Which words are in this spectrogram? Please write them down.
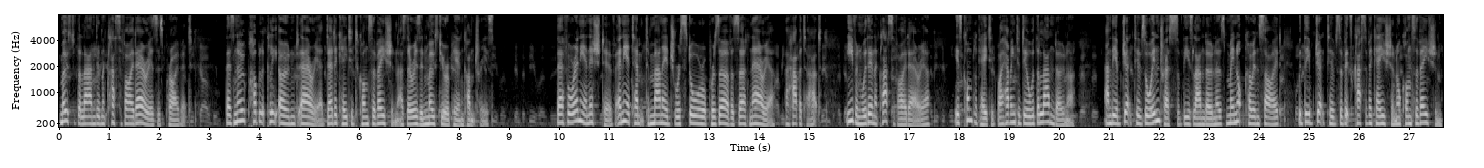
Most of the land in the classified areas is private. There's no publicly owned area dedicated to conservation as there is in most European countries. Therefore, any initiative, any attempt to manage, restore, or preserve a certain area, a habitat, even within a classified area, is complicated by having to deal with the landowner and the objectives or interests of these landowners may not coincide with the objectives of its classification or conservation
